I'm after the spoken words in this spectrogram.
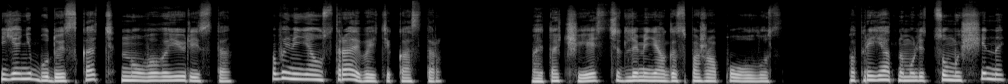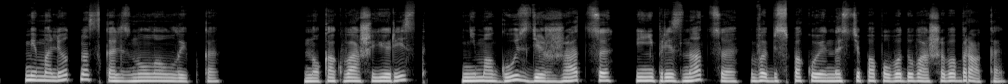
Я не буду искать нового юриста. Вы меня устраиваете, Кастер. Это честь для меня, госпожа Поллус. По приятному лицу мужчины мимолетно скользнула улыбка. «Но как ваш юрист не могу сдержаться и не признаться в обеспокоенности по поводу вашего брака.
